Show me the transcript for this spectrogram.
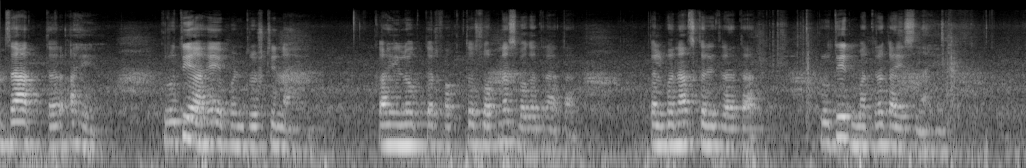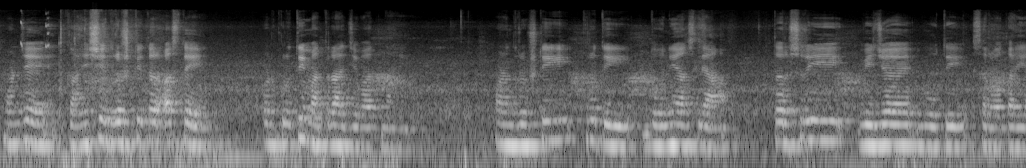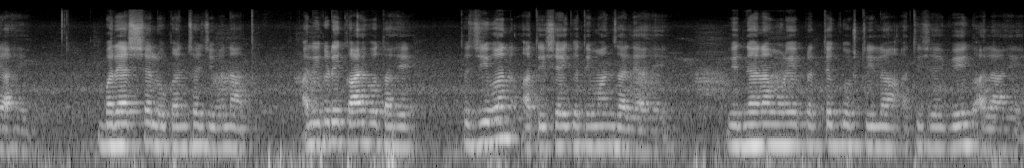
जात तर आहे. कृती आहे पण दृष्टी नाही. काही लोक तर फक्त स्वप्नच बघत राहतात. कल्पनाच करीत राहतात. कृतीत मात्र काहीच नाही. म्हणजे काहीशी दृष्टी तर असते पण कृती मात्र अजिबात नाही. पण दृष्टी कृती दोन्ही असल्या तर श्री विजय भूती सर्व काही आहे. बऱ्याचशा लोकांच्या जीवनात अलीकडे काय होत आहे? तर जीवन अतिशय गतिमान झाले आहे. विज्ञानामुळे प्रत्येक गोष्टीला अतिशय वेग आला आहे.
